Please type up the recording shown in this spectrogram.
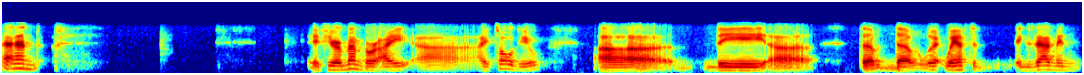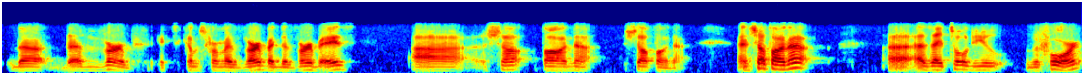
And if you remember, I uh, I told you uh, the uh, the the we have to examine the the verb. It comes from a verb, and the verb is uh, shatana shatana, and shatana, uh, as I told you before,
